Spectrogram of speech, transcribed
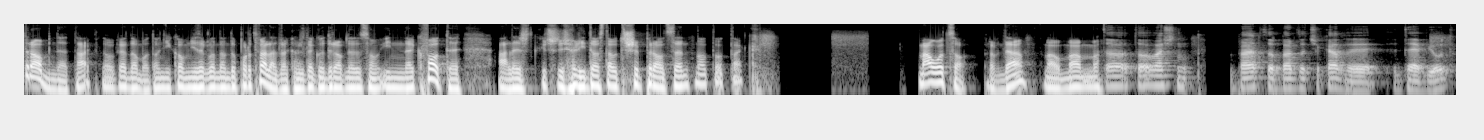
drobne, tak? No wiadomo, to nikomu nie zaglądam do portfela, dla każdego drobne to są inne kwoty, ale jeżeli dostał 3%, no to tak mało co, prawda? Mało, mam... to, to właśnie bardzo, bardzo ciekawy debiut,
